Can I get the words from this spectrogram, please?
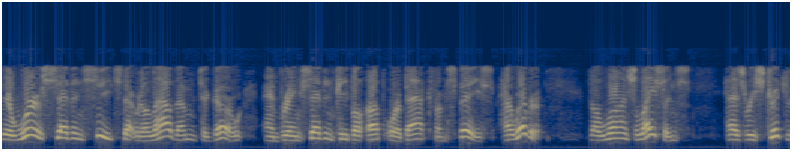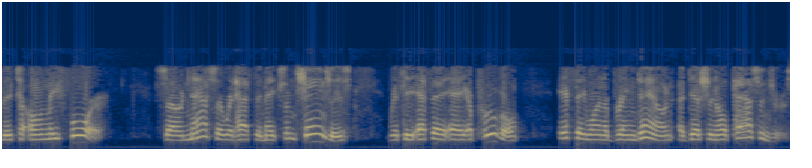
there were seven seats that would allow them to go and bring seven people up or back from space. However, the launch license has restricted it to only four. So NASA would have to make some changes with the FAA approval if they want to bring down additional passengers.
